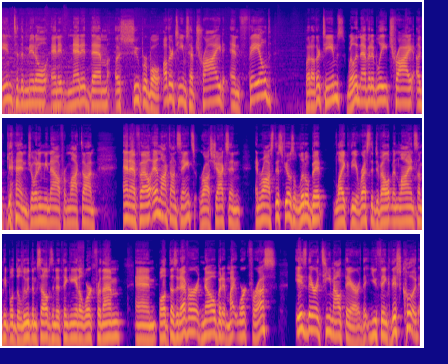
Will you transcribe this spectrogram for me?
into the middle and it netted them a Super Bowl. Other teams have tried and failed, but other teams will inevitably try again. Joining me now from Locked On NFL and Locked On Saints, Ross Jackson. And Ross, this feels a little bit like the Arrested Development line. Some people delude themselves into thinking it'll work for them. And well, does it ever? No, but it might work for us. Is there a team out there that you think this could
